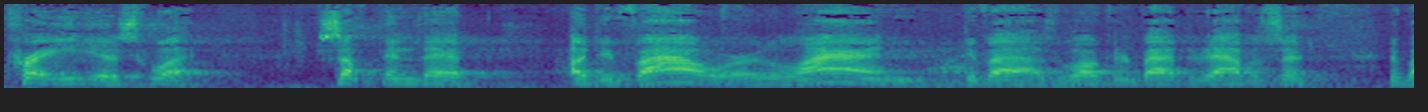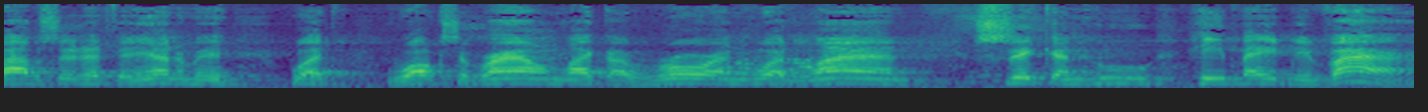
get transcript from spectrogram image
Prey is what? Something that a devourer, lion devours, walking about. The Bible said, the Bible said that the enemy, what, walks around like a roaring, what, lion, seeking who he may devour.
